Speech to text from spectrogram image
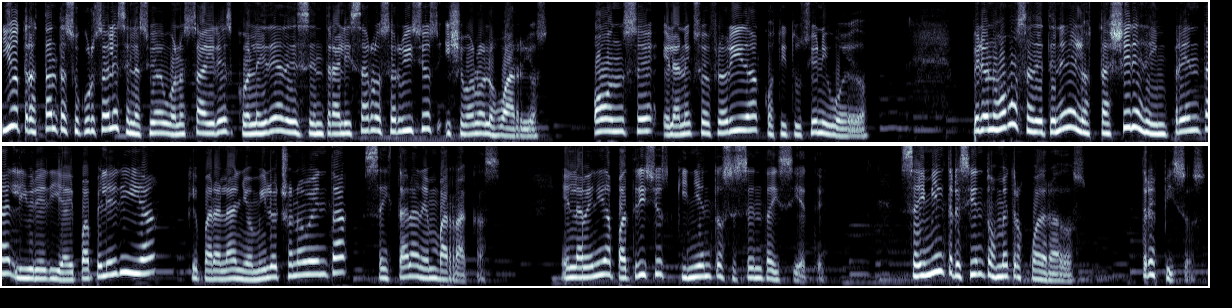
Y otras tantas sucursales en la ciudad de Buenos Aires con la idea de descentralizar los servicios y llevarlo a los barrios. 11, el anexo de Florida, Constitución y Boedo. Pero nos vamos a detener en los talleres de imprenta, librería y papelería que para el año 1890 se instalan en Barracas, en la avenida Patricios 567. 6.300 metros cuadrados, tres pisos,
